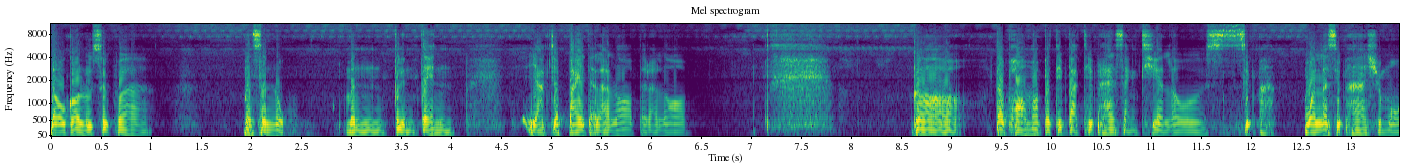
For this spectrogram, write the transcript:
เราก็รู้สึกว่ามันสนุกมันตื่นเต้น อยากจะไปแต่ละรอบแต่ละรอบ ก็แต่พอมาปฏิบัติที่แพร่แสงเทียนแล้วสิบวันละสิบห้าชั่วโมง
